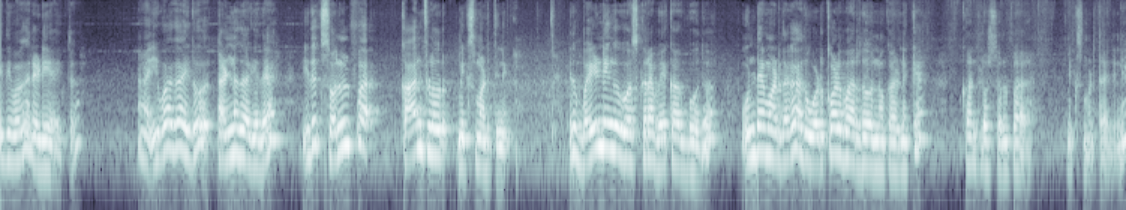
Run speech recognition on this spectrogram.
ಇದು ಇವಾಗ ರೆಡಿ ಆಯಿತು. ಇವಾಗ ಇದು ತಣ್ಣಗಾಗಿದೆ. ಇದಕ್ಕೆ ಸ್ವಲ್ಪ ಕಾರ್ನ್ಫ್ಲೋರ್ ಮಿಕ್ಸ್ ಮಾಡ್ತೀನಿ. ಇದು ಬೈಂಡಿಂಗಿಗೋಸ್ಕರ ಬೇಕಾಗ್ಬೋದು. ಉಂಡೆ ಮಾಡಿದಾಗ ಅದು ಒಡ್ಕೊಳ್ಬಾರ್ದು ಅನ್ನೋ ಕಾರಣಕ್ಕೆ ಕಾರ್ನ್ಫ್ಲೋರ್ ಸ್ವಲ್ಪ ಮಿಕ್ಸ್ ಮಾಡ್ತಾಯಿದ್ದೀನಿ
